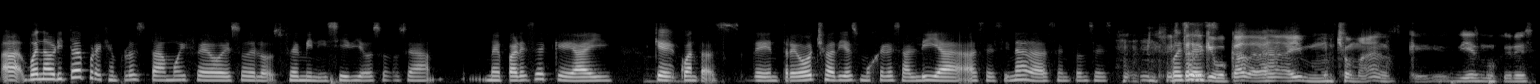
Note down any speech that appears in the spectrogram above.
ah, bueno, ahorita, por ejemplo, está muy feo eso de los feminicidios, o sea, me parece que hay, que ¿cuántas? De entre 8 a 10 mujeres al día asesinadas, entonces... Pues Estás es, equivocada, hay mucho más que 10 mujeres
